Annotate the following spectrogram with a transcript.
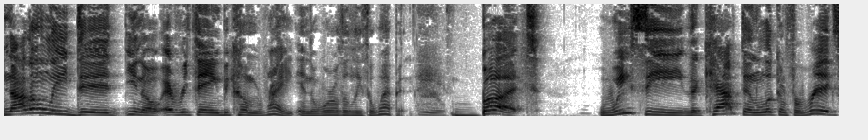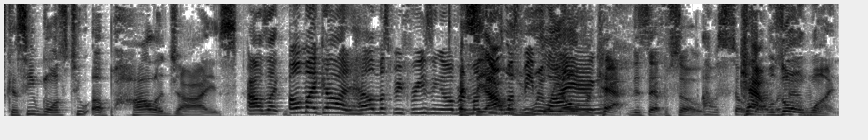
Not only did you know everything become right in the world of Lethal Weapon, but we see the captain looking for Riggs because he wants to apologize. I was like, oh my god, hell must be freezing over. And see, I was must be really flying. over Cap this episode. I was so Cap was on him. one.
